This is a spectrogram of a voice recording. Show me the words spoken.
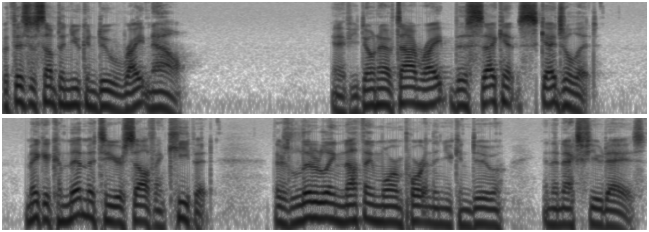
But this is something you can do right now. And if you don't have time right this second, schedule it. Make a commitment to yourself and keep it. There's literally nothing more important than you can do in the next few days.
